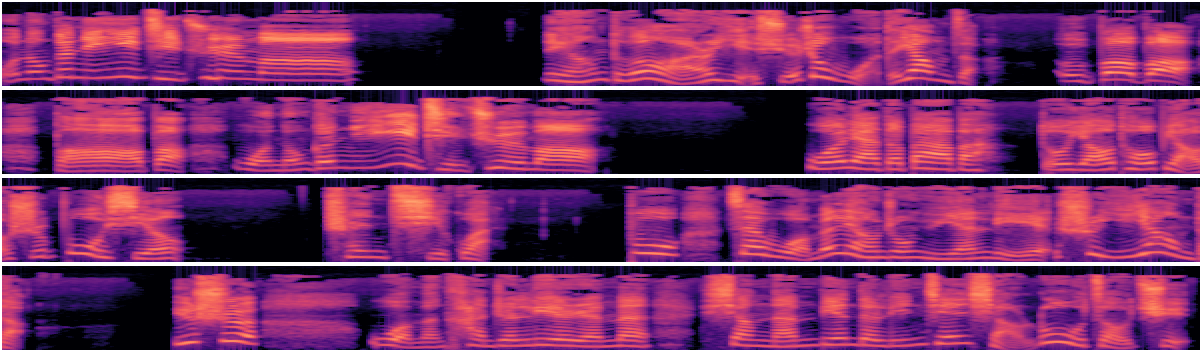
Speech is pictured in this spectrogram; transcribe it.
我能跟你一起去吗？”内昂德尔也学着我的样子。呃，爸爸，爸爸，我能跟你一起去吗？我俩的爸爸都摇头表示不行。真奇怪，不在我们两种语言里是一样的。于是，我们看着猎人们向南边的林间小路走去。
